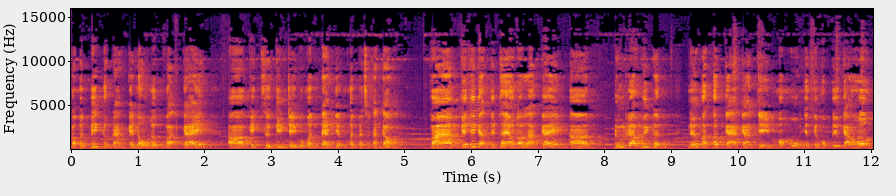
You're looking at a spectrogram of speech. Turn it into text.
và mình biết được rằng cái nỗ lực và cái à, cái sự kiên trì của mình đang dẫn mình đến sự thành công. Và cái khía cạnh tiếp theo đó là cái à, đưa ra quyết định. Nếu mà tất cả các anh chị mong muốn những cái mục tiêu cao hơn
